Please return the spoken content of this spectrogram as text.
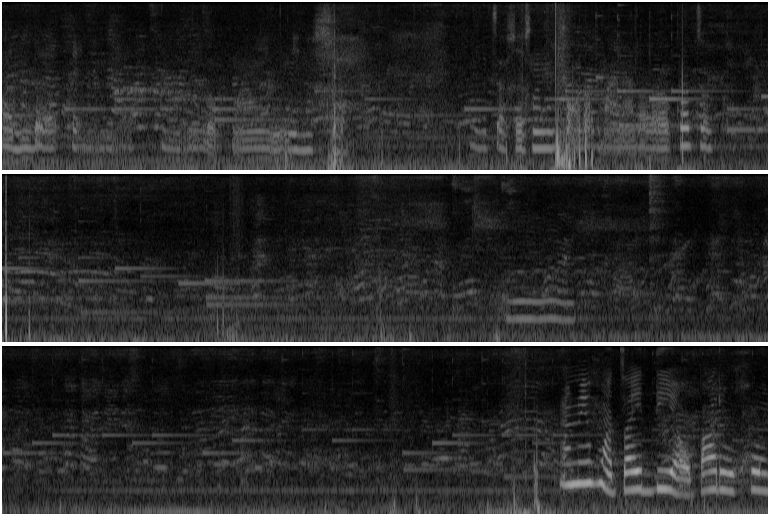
ทำแบบเป็นดอกไม้อย่นี้นะคะนี่จะคือข้างในของดอกไม้นะแล้วเราก็จะมันมีหัวใจเดี่ยวป้าทุกคน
